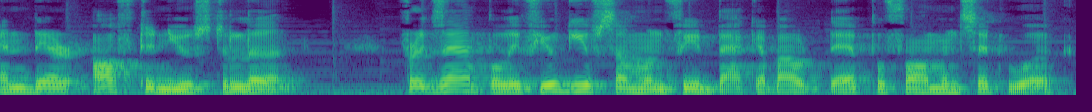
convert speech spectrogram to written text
and they're often used to learn. For example, if you give someone feedback about their performance at work,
